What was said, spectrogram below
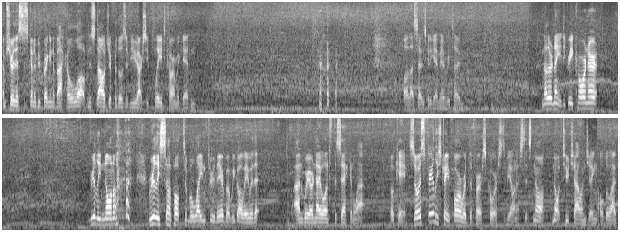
I'm sure this is going to be bringing back a lot of nostalgia for those of you who actually played Carmageddon. oh, that sound's going to get me every time. Another 90 degree corner. Really non, really suboptimal line through there, but we got away with it. And we are now on to the second lap. Okay, so it's fairly straightforward, the first course, to be honest. It's not, not too challenging, although I've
